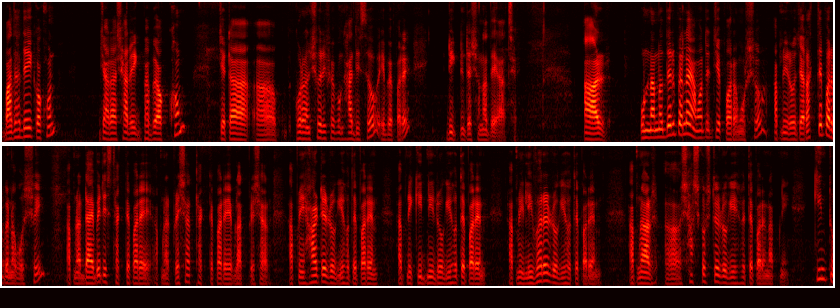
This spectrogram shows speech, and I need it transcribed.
বাধা দেই কখন? যারা শারীরিকভাবে অক্ষম, যেটা কোরআন শরীফ এবং হাদিসেও এ ব্যাপারে দিক নির্দেশনা দেওয়া আছে। আর অন্যান্যদের বেলায় আমাদের যে পরামর্শ, আপনি রোজা রাখতে পারবেন অবশ্যই। আপনার ডায়াবেটিস থাকতে পারে, আপনার প্রেশার থাকতে পারে ব্লাড প্রেশার আপনি হার্টের রোগী হতে পারেন, আপনি কিডনির রোগী হতে পারেন, আপনি লিভারের রোগী হতে পারেন, আপনার শ্বাসকষ্টের রোগী হতে পারেন আপনি। কিন্তু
